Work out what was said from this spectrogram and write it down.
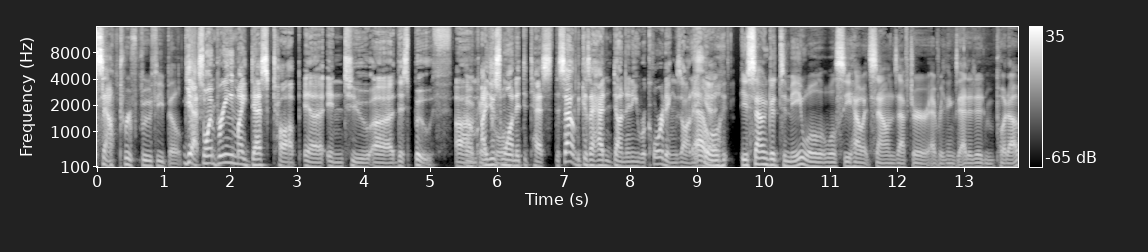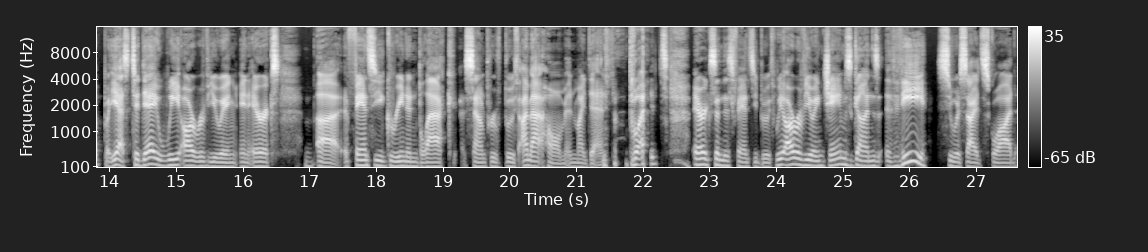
soundproof booth he built. yeah. So I'm bringing my desktop uh, into uh, this booth. Um, Okay, I just cool. wanted to test the sound because I hadn't done any recordings on it Yeah, yet. well, you sound good to me. We'll we'll see how it sounds after everything's edited and put up. But yes, today we are reviewing in Eric's uh, fancy green and black soundproof booth. I'm at home in my den, but Eric's in this fancy booth. We are reviewing James Gunn's The Suicide Squad,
